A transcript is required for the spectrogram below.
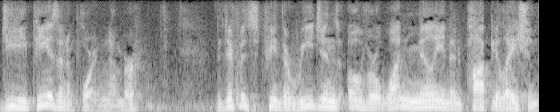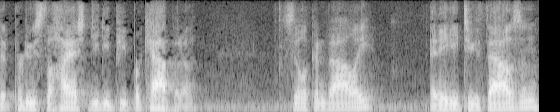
GDP is an important number. The difference between the regions over 1 million in population that produce the highest GDP per capita, Silicon Valley at 82,000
